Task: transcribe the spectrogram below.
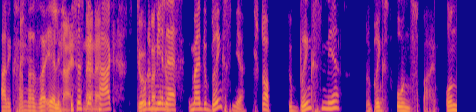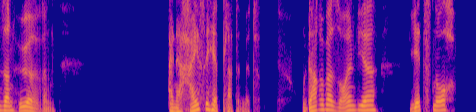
Alexander, sei ehrlich. Nein, ist das nein, der nein. Tag, du, wo du mir, eine, ich meine, du bringst mir, stopp, du bringst mir, du bringst uns bei, unseren Hörerinnen, eine heiße Herdplatte mit. Und darüber sollen wir jetzt noch,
